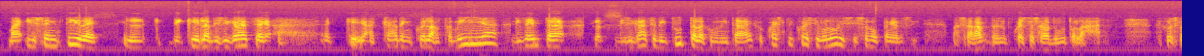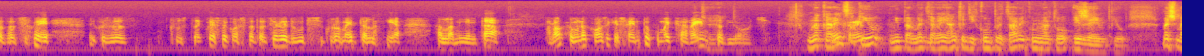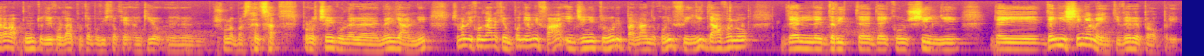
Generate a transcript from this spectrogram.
ma il sentire il, che la disgrazia eh, che accade in quella famiglia diventa la disgrazia di tutta la comunità. Ecco, questi, questi valori si sono persi, ma sarà, questo sarà dovuto alla, constatazione questa, questa, constatazione è dovuta sicuramente alla mia, alla mia, età, però è una cosa che sento come carenza certo. di oggi. Una carenza, carenza, che io mi permetterei anche di completare con un altro esempio. A me sembrava appunto di ricordare, purtroppo visto che anch'io eh, sono abbastanza proceguo nel, negli anni, sembra di ricordare che un po' di anni fa i genitori parlando con i figli davano delle dritte, dei consigli, dei, degli insegnamenti veri e propri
